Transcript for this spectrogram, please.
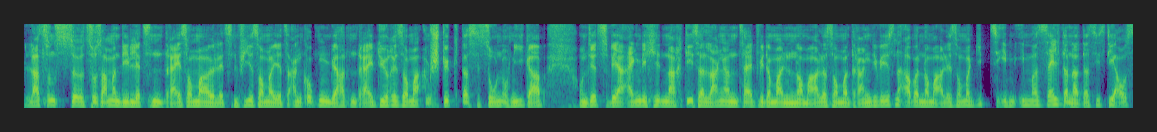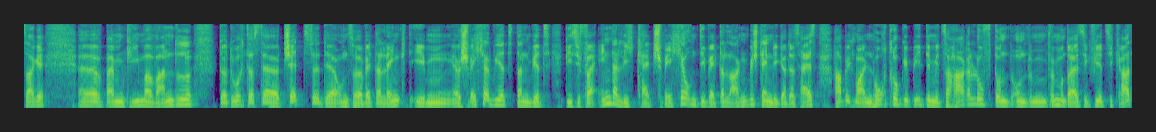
Lass uns zusammen die letzten drei Sommer, letzten vier Sommer jetzt angucken. Wir hatten drei Dürresommer am Stück, das es so noch nie gab. Und jetzt wäre eigentlich nach dieser langen Zeit wieder mal ein normaler Sommer dran gewesen. Aber normale Sommer gibt's eben immer seltener. Das ist die Aussage äh, beim Klimawandel. Dadurch, dass der Jet, der unser Wetter lenkt, eben äh, schwächer wird, dann wird diese Veränderlichkeit schwächer und die Wetterlagen beständiger. Das heißt, habe ich mal ein Hochdruckgebiet mit Sahara-Luft und, und 35, 40 Grad,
